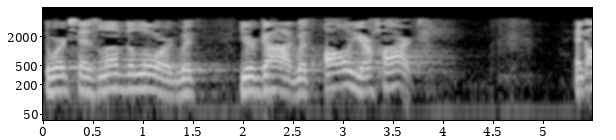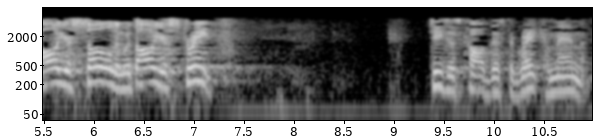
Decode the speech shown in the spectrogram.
The Word says, Love the Lord with your God, with all your heart, and all your soul, and with all your strength. Jesus called this the great commandment.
